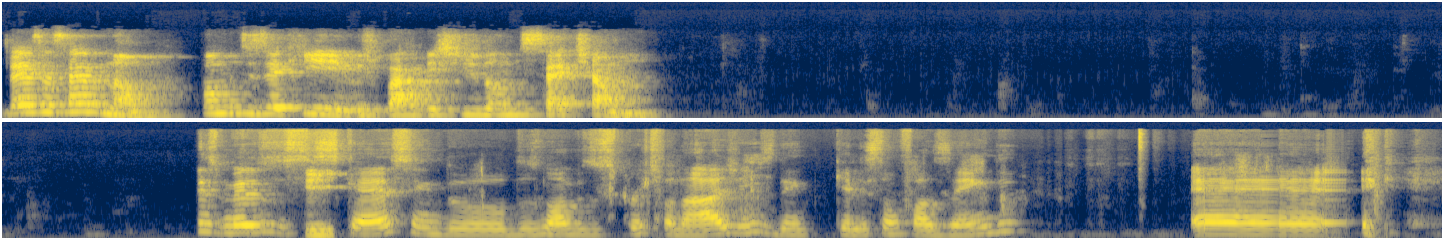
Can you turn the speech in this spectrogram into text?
10 a 0 não. Vamos dizer que os Barbichas dão de 7 a 1. Eles mesmos se esquecem do, dos nomes dos personagens que eles estão fazendo. É...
